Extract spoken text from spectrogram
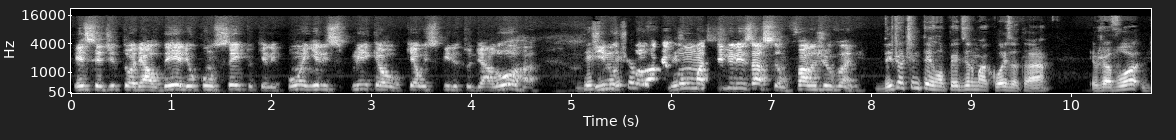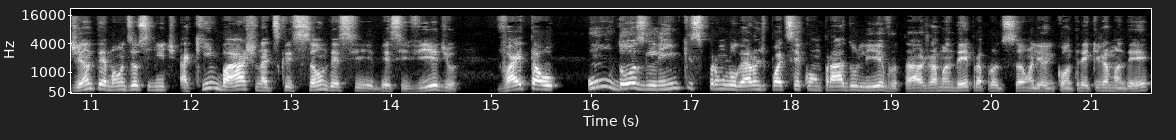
esse editorial dele, o conceito que ele põe, ele explica o que é o espírito de Aloha, Deixa, e nos coloca deixa, como uma civilização. Fala, Giovanni. Deixa eu te interromper dizendo uma coisa, tá? Eu já vou de antemão dizer o seguinte: aqui embaixo, na descrição desse, desse vídeo, vai estar tá um dos links para um lugar onde pode ser comprado o livro, tá? Eu já mandei para a produção ali, eu encontrei aqui, já mandei.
